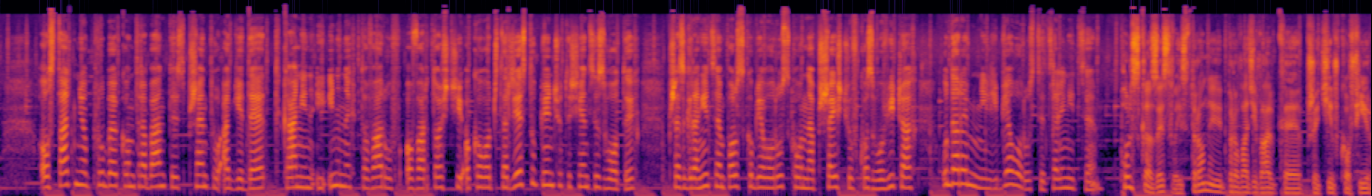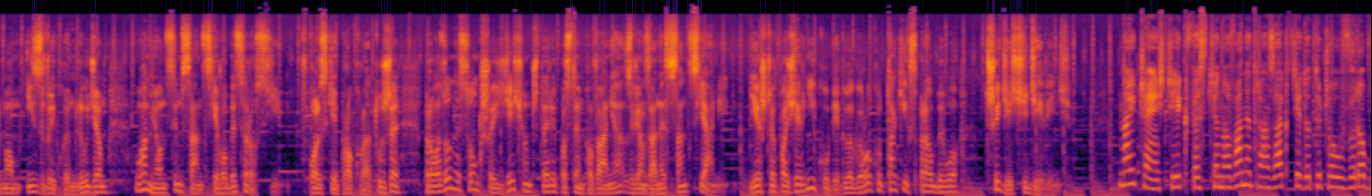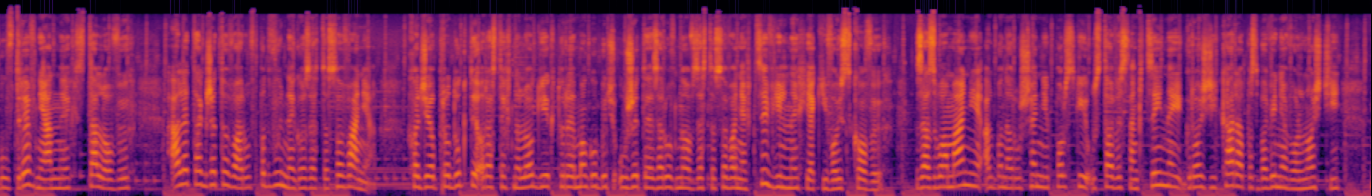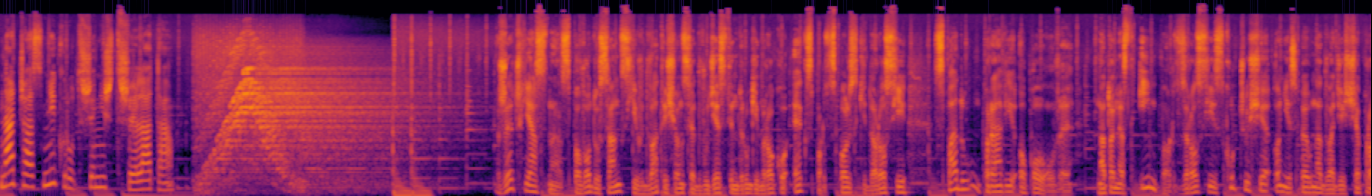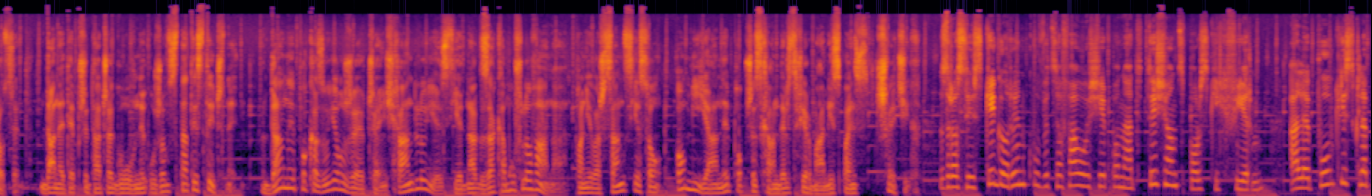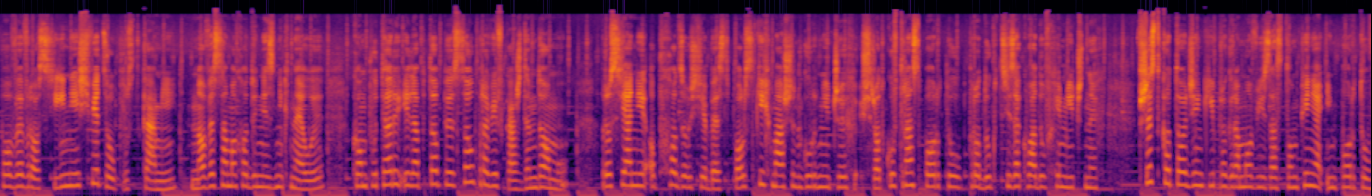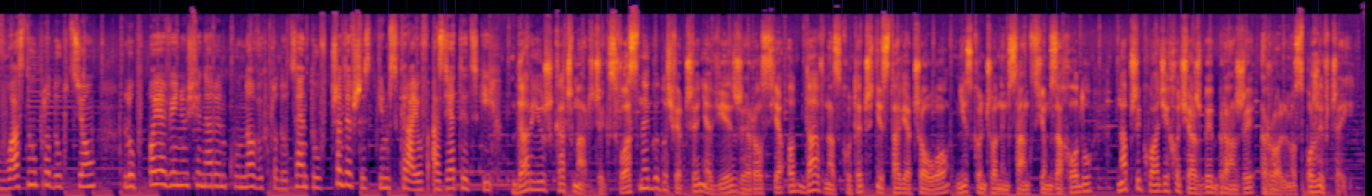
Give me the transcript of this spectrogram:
Ostatnio próbę kontrabandy sprzętu AGD, tkanin i innych towarów o wartości około 45 tysięcy złotych przez granicę polsko-białoruską na przejściu w Kozłowiczach udaremnili białoruscy celnicy. Polska ze swej strony prowadzi walkę przeciwko firmom i zwykłym ludziom łamiącym sankcje wobec Rosji. W polskiej prokuraturze prowadzone są 64 postępowania związane z sankcjami. Jeszcze w październiku ubiegłego roku takich spraw było 39. Najczęściej kwestionowane transakcje dotyczą wyrobów drewnianych, stalowych, ale także towarów podwójnego zastosowania. Chodzi o produkty oraz technologie, które mogą być użyte zarówno w zastosowaniach cywilnych, jak i wojskowych. Za złamanie albo naruszenie polskiej ustawy sankcyjnej grozi kara pozbawienia wolności na czas nie krótszy niż 3 lata. Rzecz jasna, z powodu sankcji w 2022 roku eksport z Polski do Rosji spadł prawie o połowę, Natomiast import z Rosji skurczył się o niespełna 20%. Dane te przytacza Główny Urząd Statystyczny. Dane pokazują, że część handlu jest jednak zakamuflowana, ponieważ sankcje są omijane poprzez handel z firmami z państw trzecich. Z rosyjskiego rynku wycofało się ponad tysiąc polskich firm, ale półki sklepowe w Rosji nie świecą pustkami, nowe samochody nie zniknęły, komputery i laptopy są prawie w każdym domu. Rosjanie obchodzą się bez polskich maszyn górniczych, środków transportu, produkcji zakładów chemicznych. Wszystko to dzięki programowi zastąpienia importu własną produkcją lub pojawieniu się na rynku nowych producentów, przede wszystkim z krajów azjatyckich. Dariusz Kaczmarczyk z własnego doświadczenia wie, że Rosja od dawna skutecznie stawia czoło nieskończonym sankcjom Zachodu na przykładzie chociażby branży rolno-spożywczej.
